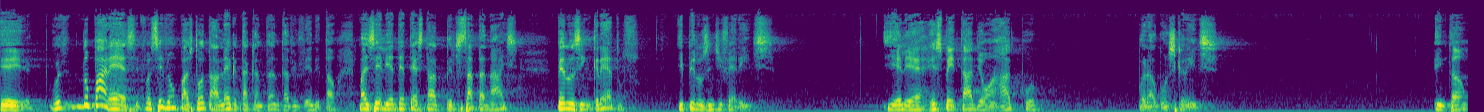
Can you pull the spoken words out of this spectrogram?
e, não parece, você vê um pastor, está alegre, está cantando, está vivendo e tal, mas ele é detestado pelo Satanás, pelos incrédulos e pelos indiferentes. E ele é respeitado e honrado por, por alguns crentes. Então,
